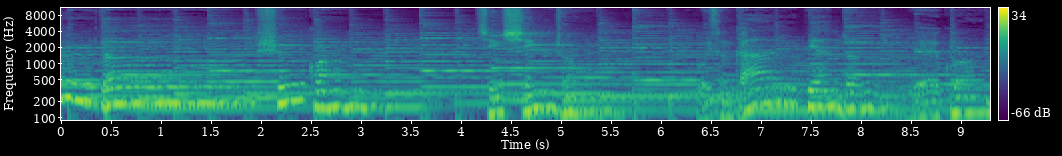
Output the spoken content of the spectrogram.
日的时光。敬心中未曾改变的月光。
